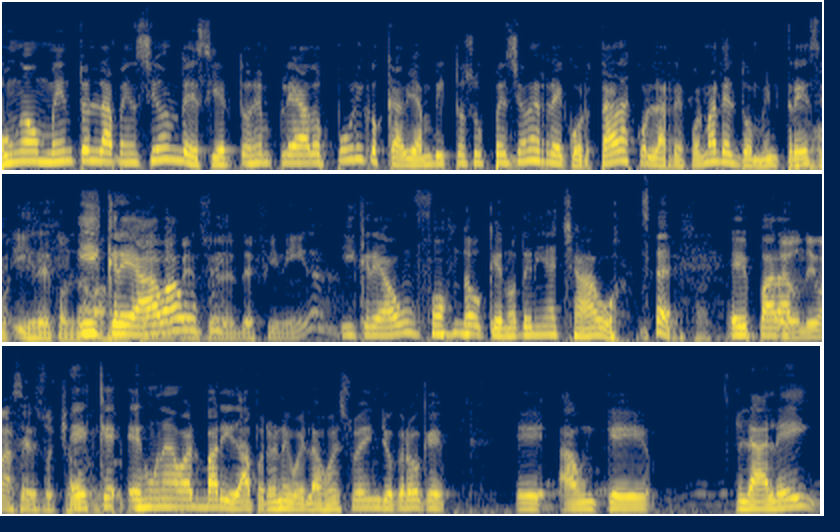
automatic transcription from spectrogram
un aumento en la pensión de ciertos empleados públicos que habían visto sus pensiones recortadas con las reformas del 2013 y, y creaba un definidas. y creaba un fondo que no tenía chavo eh, para, ¿De dónde iban a ser esos chavos? Es que es una barbaridad, pero anyway, la juez Swain yo creo que eh, aunque la ley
